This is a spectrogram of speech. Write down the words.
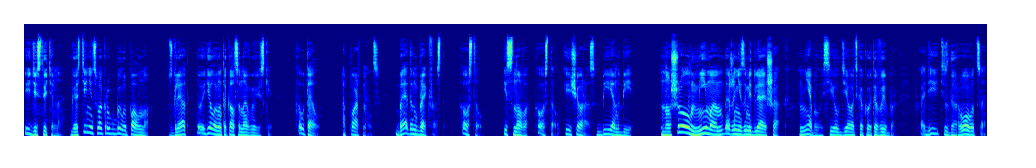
И действительно, гостиниц вокруг было полно. Взгляд то и дело натыкался на вывески. Hotel, Apartments, Bed and Breakfast, Hostel. И снова Hostel, и еще раз B&B. Но шел мимо, даже не замедляя шаг. Не было сил делать какой-то выбор. Входить, здороваться,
